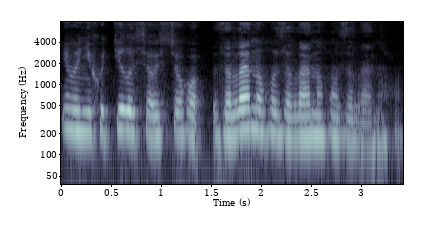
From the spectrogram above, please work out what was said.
І мені хотілося ось цього зеленого, зеленого, зеленого.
